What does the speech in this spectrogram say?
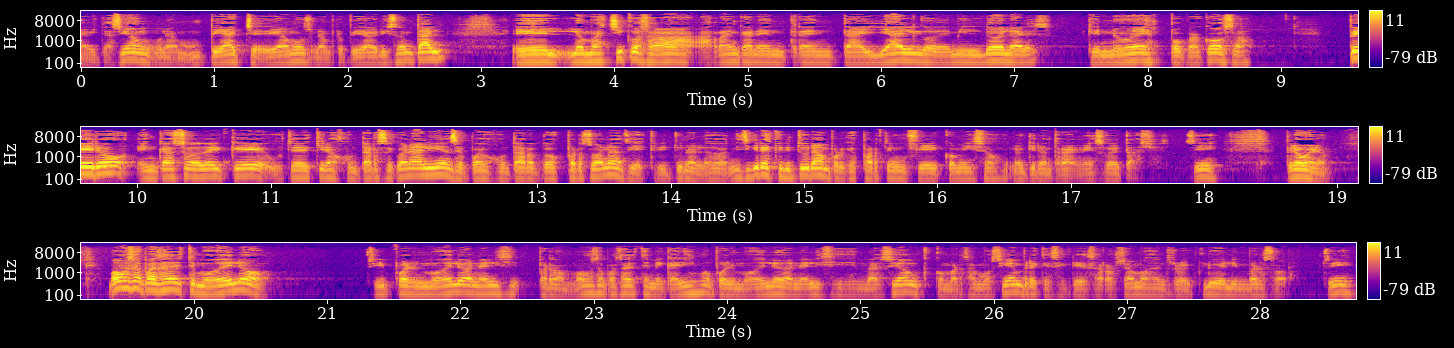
habitación, un PH, digamos, una propiedad horizontal. los más chicos arrancan en 30 y algo de mil dólares, que no es poca cosa pero en caso de que ustedes quieran juntarse con alguien, se pueden juntar dos personas y escrituran los dos. Ni siquiera escrituran porque es parte de un fideicomiso, no quiero entrar en esos detalles, ¿sí? Pero bueno, vamos a pasar este modelo, ¿sí? Por el modelo de análisis, perdón, vamos a pasar este mecanismo por el modelo de análisis de inversión que conversamos siempre, que es el que desarrollamos dentro del Club del Inversor, ¿sí?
